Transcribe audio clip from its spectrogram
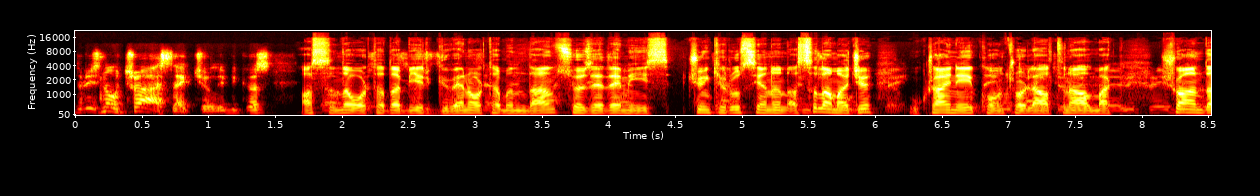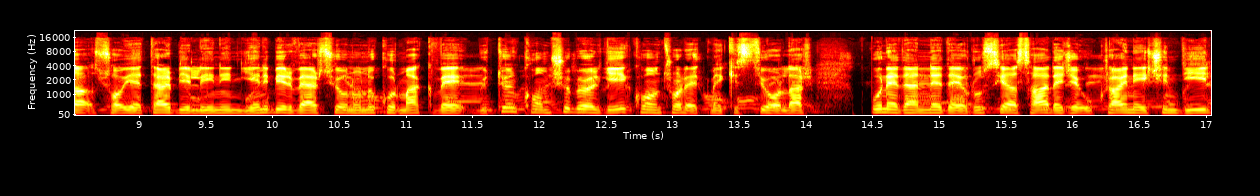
There is no trust actually because Aslında ortada bir güven ortamından söz edemeyiz. Çünkü Rusya'nın asıl amacı Ukrayna'yı kontrol altına almak. Şu anda Sovyetler Birliği'nin yeni bir versiyonunu kurmak ve bütün komşu bölgeyi kontrol etmek istiyorlar. Bu nedenle de Rusya sadece Ukrayna için değil,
